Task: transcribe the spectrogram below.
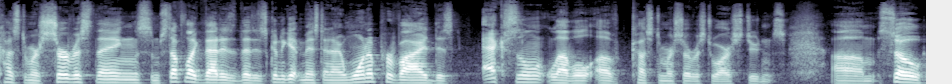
customer service things, some stuff like that is that is going to get missed, and I want to provide this excellent level of customer service to our students. Um, so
